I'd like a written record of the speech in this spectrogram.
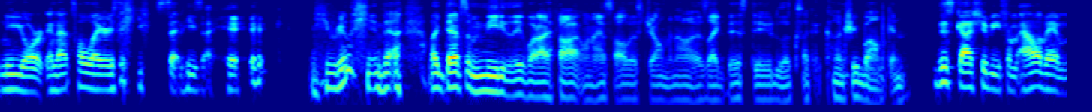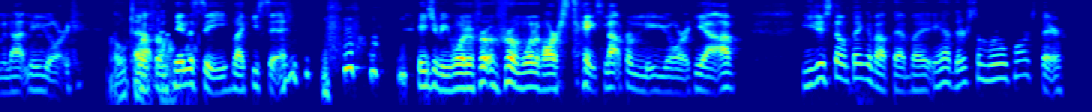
New York, and that's hilarious that you said he's a hick. He really that, like that's immediately what I thought when I saw this gentleman. I was like, this dude looks like a country bumpkin. This guy should be from Alabama, not New York. Roll Or from Tennessee, like you said. he should be one of, from, from one of our states, not from New York. Yeah, I've you just don't think about that, but yeah, there's some rural parts there.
